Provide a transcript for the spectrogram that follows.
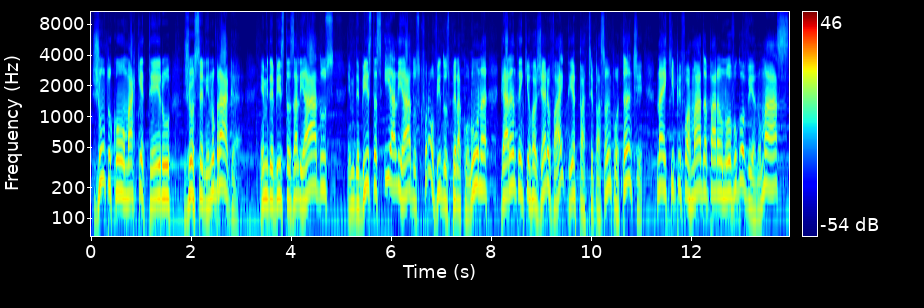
junto com o marqueteiro Jorcelino Braga. MDBistas aliados, MDBistas e aliados que foram ouvidos pela coluna garantem que Rogério vai ter participação importante na equipe formada para o novo governo, mas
